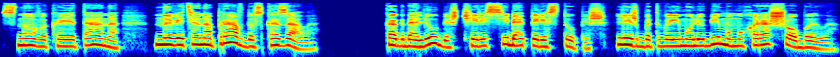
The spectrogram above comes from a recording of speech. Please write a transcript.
Снова Каэтана, но ведь она правду сказала. Когда любишь, через себя переступишь, лишь бы твоему любимому хорошо было.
